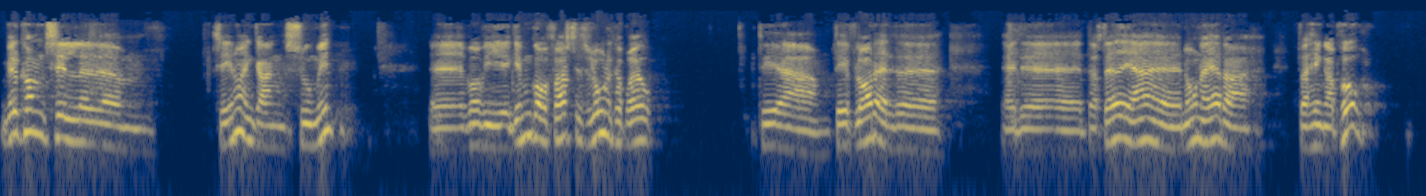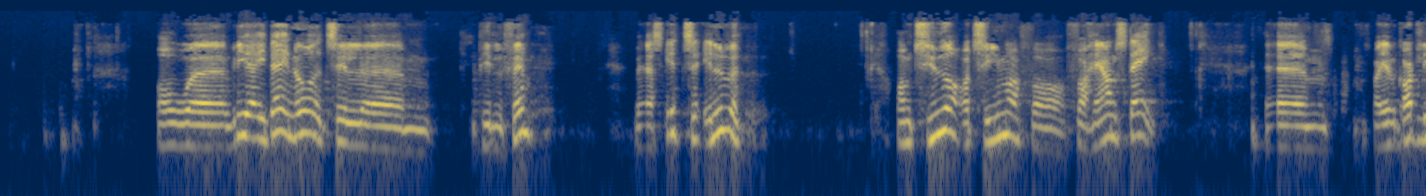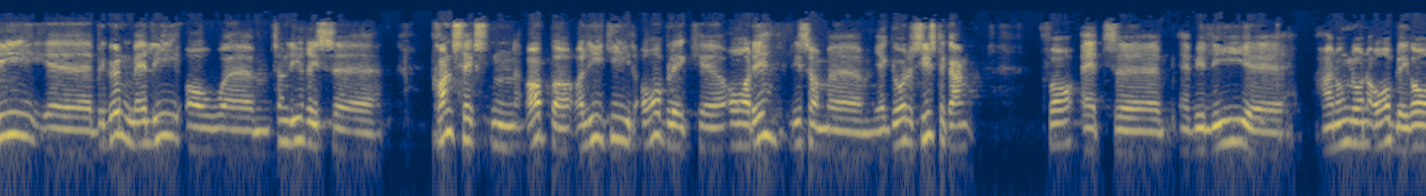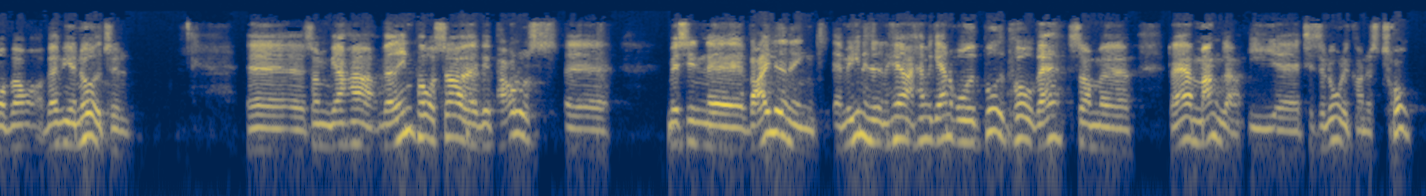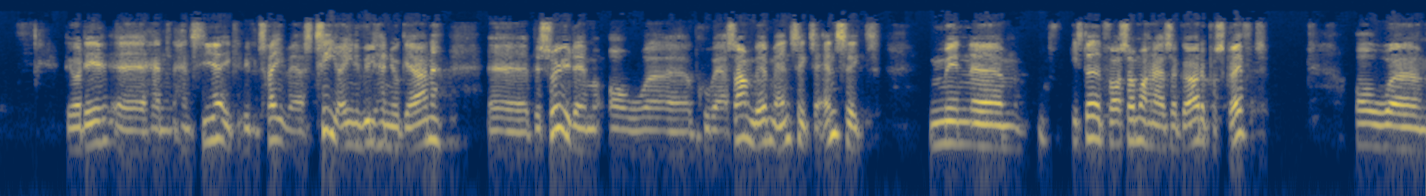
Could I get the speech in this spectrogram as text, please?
Velkommen til, øh, til endnu en gang Zoom ind, øh, hvor vi gennemgår første Thessalonika-brev. Det er, det er flot, at, øh, at øh, der stadig er øh, nogle af jer, der, der hænger på. Og øh, vi er i dag nået til øh, kapitel 5, vers 1-11, om tider og timer for, for Herrens dag. Øh, og jeg vil godt lige øh, begynde med lige og øh, sådan lige rise øh, konteksten op og, og lige give et overblik øh, over det, ligesom øh, jeg gjorde det sidste gang, for at, øh, at vi lige øh, har nogenlunde overblik over, hvor, hvad vi er nået til. Øh, som jeg har været inde på, så øh, vil Paulus øh, med sin øh, vejledning af menigheden her, han vil gerne råde bod på, hvad som øh, der er mangler i øh, Thessalonikernes tro, det var det, øh, han, han siger i kapitel 3, vers 10, og egentlig ville han jo gerne øh, besøge dem og øh, kunne være sammen med dem ansigt til ansigt. Men øh, i stedet for, så må han altså gøre det på skrift. Og øh,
